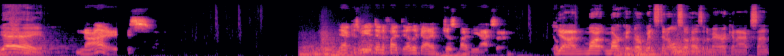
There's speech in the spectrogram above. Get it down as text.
Yay! Nice. Yeah, because we identified the other guy just by the accent. Yeah, and Mar- Mark or Winston also has an American accent.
